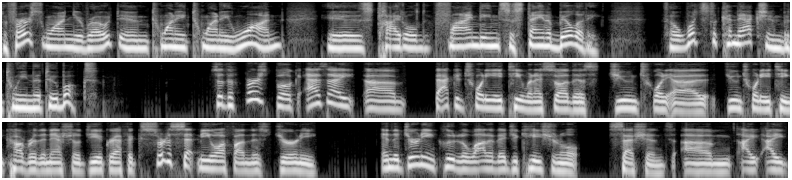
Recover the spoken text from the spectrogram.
The first one you wrote in 2021 is titled Finding Sustainability. So, what's the connection between the two books? So, the first book, as I um, back in 2018 when I saw this June 20 uh, June 2018 cover of the National Geographic sort of set me off on this journey, and the journey included a lot of educational sessions. Um, I, I,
